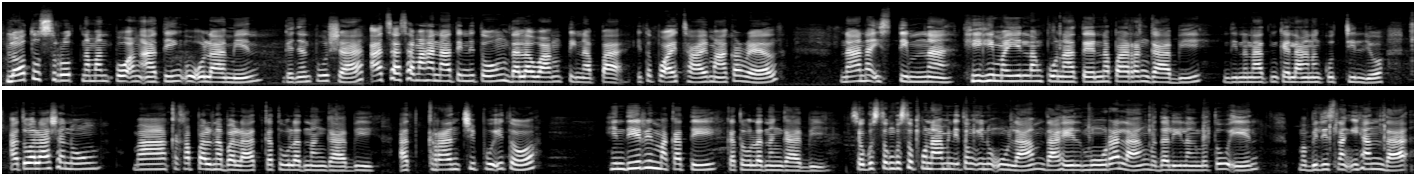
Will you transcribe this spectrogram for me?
Lotus root naman po ang ating uulamin. Ganyan po siya. At sasamahan natin itong dalawang tinapa. Ito po ay Thai mackerel na na-steam na. Hihimayin lang po natin na parang gabi. Hindi na natin kailangan ng kutsilyo. At wala siya nung makakapal na balat katulad ng gabi. At crunchy po ito. Hindi rin makati katulad ng gabi. So gustong gusto po namin itong inuulam dahil mura lang, madali lang lutuin, mabilis lang ihanda.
